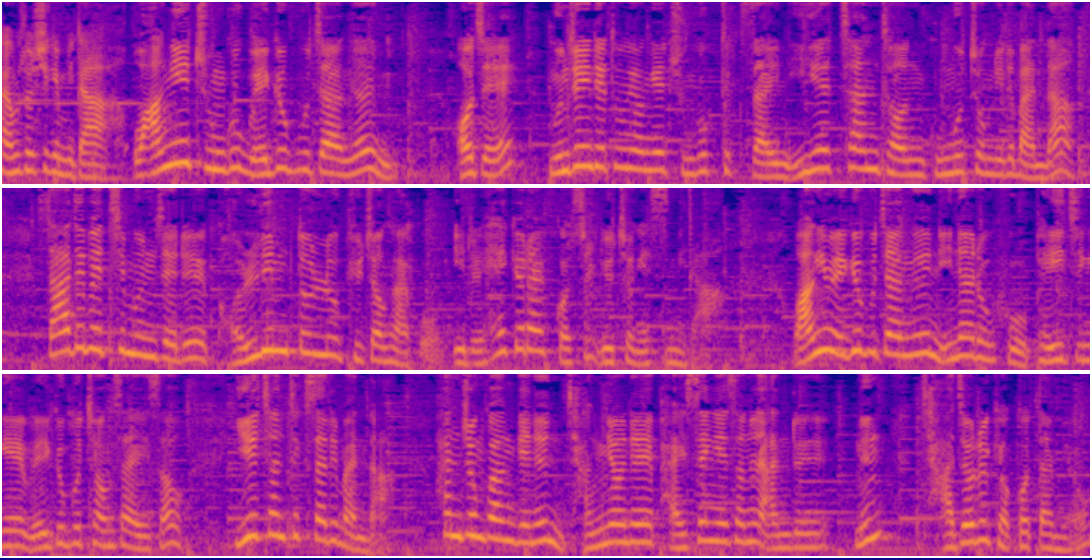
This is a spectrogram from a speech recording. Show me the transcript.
다음 소식입니다. 왕이 중국 외교부장은 어제 문재인 대통령의 중국 특사인 이해찬 전 국무총리를 만나 사드 배치 문제를 걸림돌로 규정하고 이를 해결할 것을 요청했습니다. 왕이 외교부장은 이날 오후 베이징의 외교부 청사에서 이해찬 특사를 만나 한중 관계는 작년에 발생해서는 안 되는 좌절을 겪었다며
